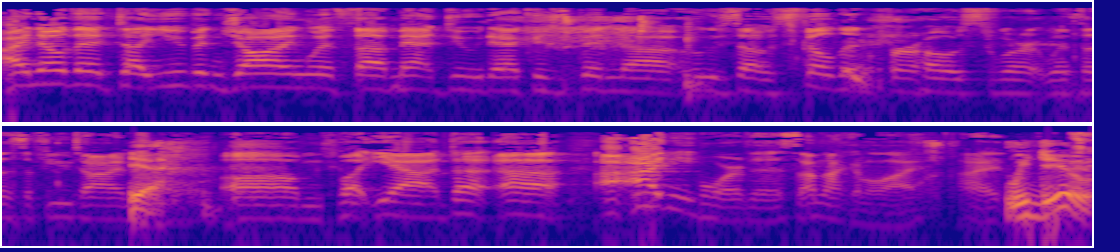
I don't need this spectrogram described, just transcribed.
I know that uh, you've been jawing with uh, Matt Dudek, who's been uh, who's, uh, who's filled in for host for, with us a few times. Yeah. Um. But yeah, the uh, I, I need more of this. I'm not gonna lie. I, We do.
